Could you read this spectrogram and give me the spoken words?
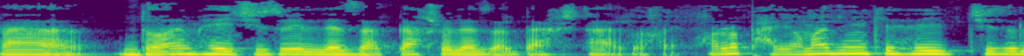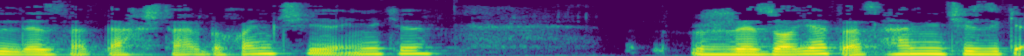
و دائم هی چیزای لذت بخش و لذت بخش تر بخوایم. حالا پیامد این که هی چیز لذت بخش تر بخوایم چیه؟ اینه که رضایت از همین چیزی که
